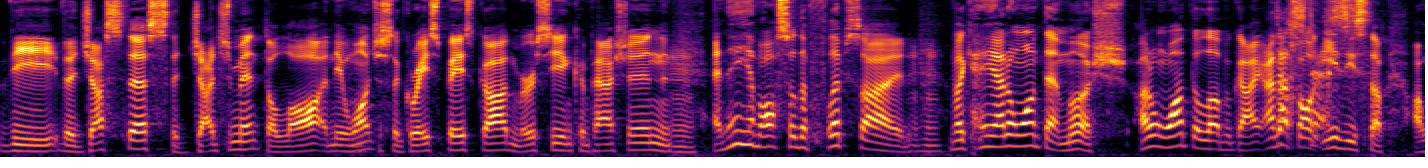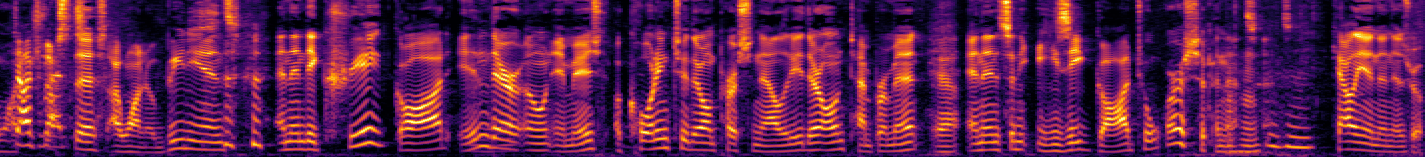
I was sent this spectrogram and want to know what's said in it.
the the justice, the judgment, the law, and they Mm. want just a grace-based God, mercy and compassion. And, and then you have also the flip side, Mm-hmm. like, hey, I don't want that mush. I don't want the love of God. Ah, That's all easy stuff. I want Judgment. justice. I want obedience. and then they create God in their Mm-hmm. own image, according to their own personality, their own temperament. Yeah. And then it's an easy God to worship in that sense. Callian in Israel.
